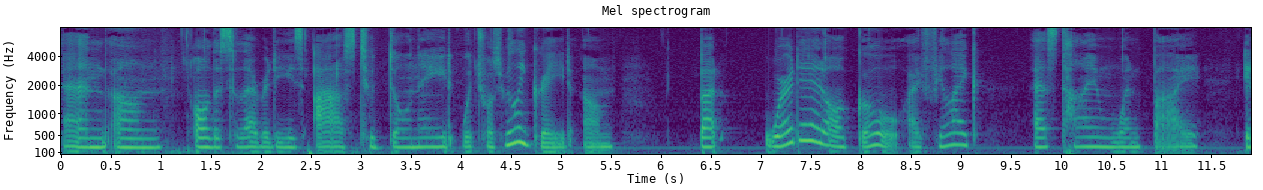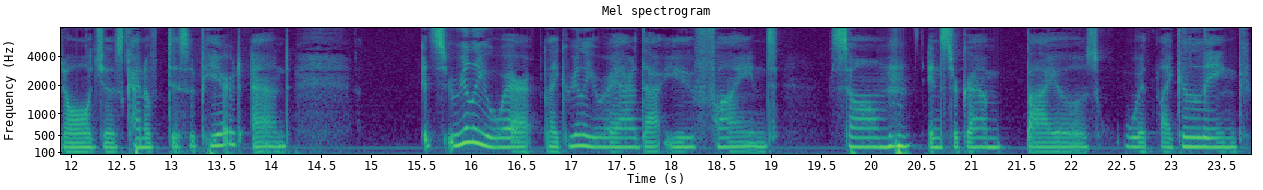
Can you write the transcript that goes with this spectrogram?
and um, all the celebrities asked to donate, which was really great. Um, but where did it all go? I feel like as time went by, it all just kind of disappeared and it's really rare like really rare that you find some Instagram bios with like a link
